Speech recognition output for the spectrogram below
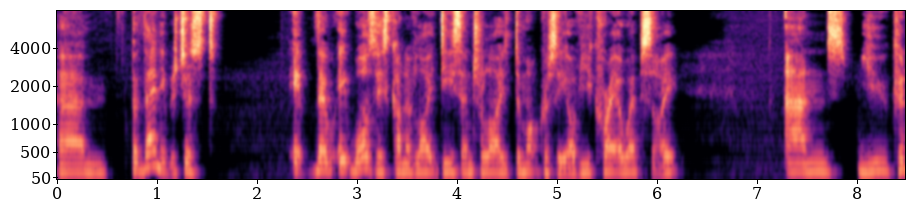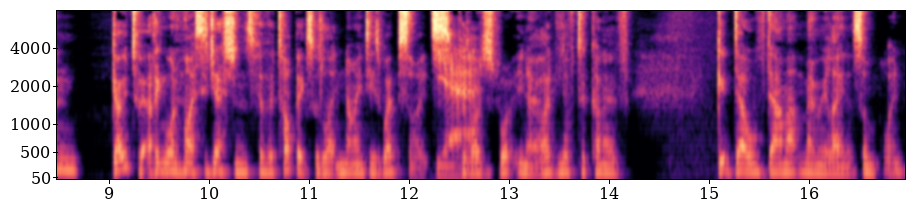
Um, but then it was just it there it was this kind of like decentralized democracy of you create a website and you can go to it. I think one of my suggestions for the topics was like 90s websites. Yeah. Because I just you know, I'd love to kind of get delve down that memory lane at some point.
